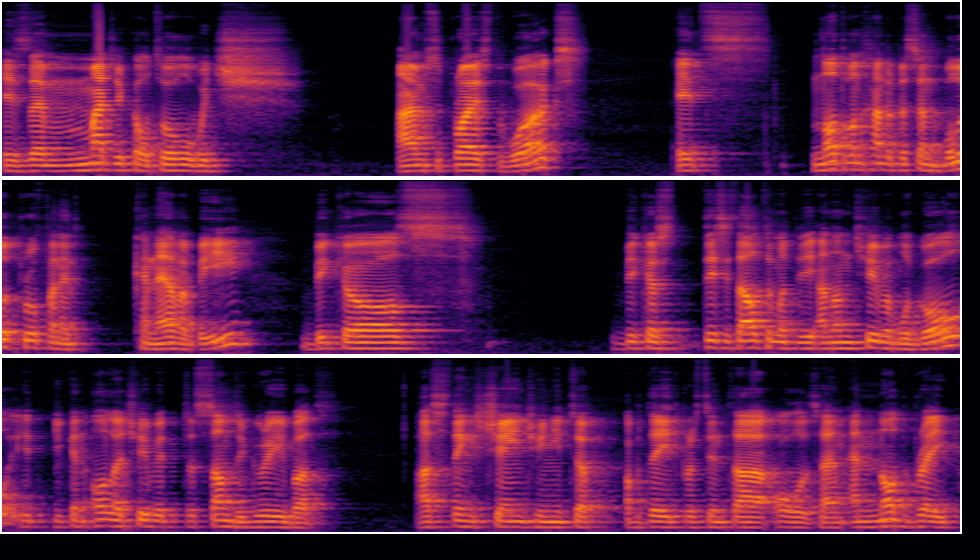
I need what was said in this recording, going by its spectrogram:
is a magical tool which I'm surprised works. It's not 100% bulletproof and it can never be because because this is ultimately an unachievable goal. It, you can only achieve it to some degree, but as things change, you need to update Pristine tar all the time and not break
